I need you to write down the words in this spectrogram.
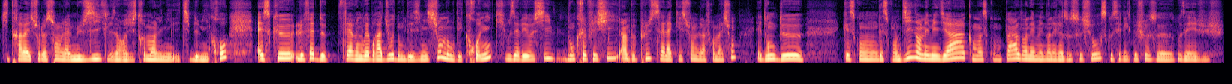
qui travaille sur le son, la musique, les enregistrements, les, types de micros. Est-ce que le fait de faire une web radio, donc des émissions, donc des chroniques, vous avez aussi donc réfléchi un peu plus à la question de l'information et donc de qu'est-ce qu'on qu'est-ce qu'on dit dans les médias, comment est-ce qu'on parle dans les dans les réseaux sociaux, est-ce que c'est quelque chose euh, que vous avez vu?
